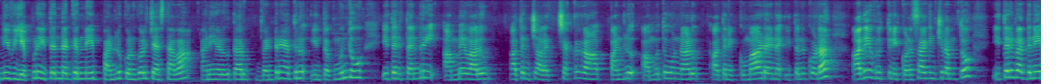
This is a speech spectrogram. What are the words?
నీవు ఎప్పుడు ఇతని దగ్గరనే పండ్లు కొనుగోలు చేస్తావా? అని అడుగుతారు. వెంటనే అతను ఇంతకుముందు ఇతని తండ్రి అమ్మేవారు. అతను చాలా చక్కగా పండ్లు అమ్ముతూ ఉన్నాడు. అతని కుమారుడైన ఇతను కూడా అదే వృత్తిని కొనసాగించడంతో ఇతని వద్దనే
